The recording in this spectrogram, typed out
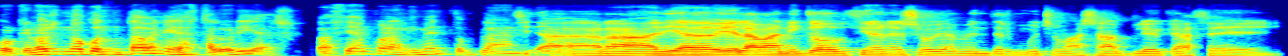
Porque no, no contaban ni las calorías, lo hacían con alimento. En plan, Sí, ahora a día de hoy el abanico de opciones obviamente es mucho más amplio que hace.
